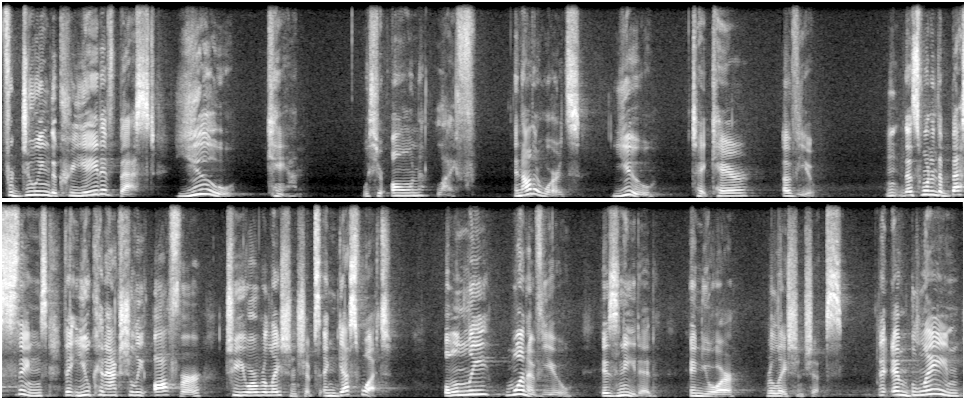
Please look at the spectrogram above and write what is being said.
for doing the creative best you can with your own life. In other words, you take care of you. Mm, that's one of the best things that you can actually offer to your relationships. And guess what? Only one of you is needed in your relationships. And blame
